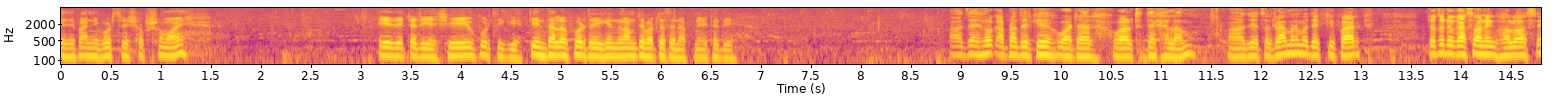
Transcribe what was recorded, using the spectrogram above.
এই যে পানি পড়ছে সব সময় এই যেটা দিয়ে, সেই উপর থেকে তিনতলা উপর থেকে কিন্তু নামতে পারতেছেন আপনি এটা দিয়ে। যাই হোক, আপনাদেরকে ওয়াটার ওয়ার্ল্ড দেখালাম। যেহেতু গ্রামের মধ্যে একটি পার্ক যতটুকু আছে অনেক ভালো আছে,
